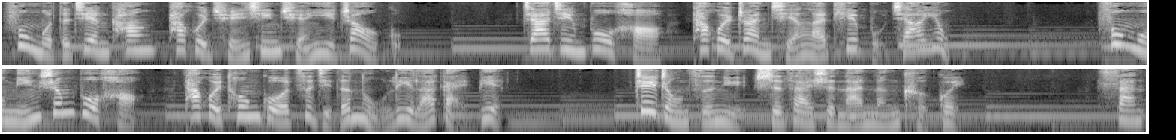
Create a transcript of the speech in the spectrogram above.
父母的健康他会全心全意照顾，家境不好他会赚钱来贴补家用，父母名声不好他会通过自己的努力来改变，这种子女实在是难能可贵。三，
